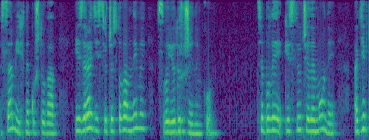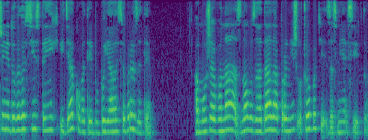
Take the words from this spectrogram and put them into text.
сам їх не куштував і з радістю частував ними свою дружиноньку. Це були кислючі лимони, а дівчині довелось їсти їх і дякувати, бо боялась образити. А може, вона знову згадала про ніж у чоботі? засміявся Віктор.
